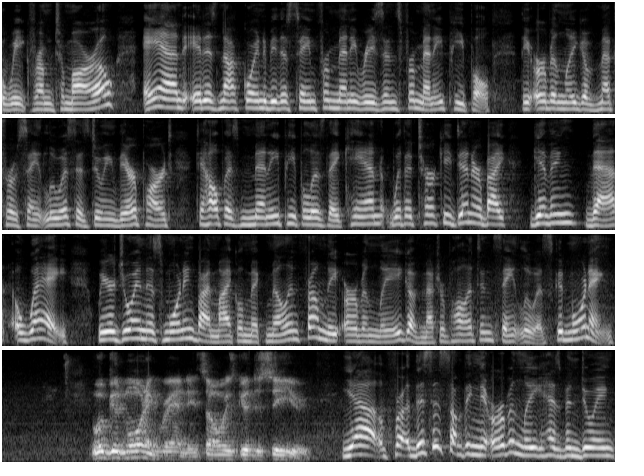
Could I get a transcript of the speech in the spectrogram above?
a week from tomorrow, and it is not going to be the same for many reasons for many people. The Urban League of Metro St. Louis is doing their part to help as many people as they can with a turkey dinner by giving that away. We are joined this morning by Michael McMillan from the Urban League of Metropolitan St. Louis. Good morning. Well, good morning, Randy. It's always good to see you. Yeah, for, this is something the Urban League has been doing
